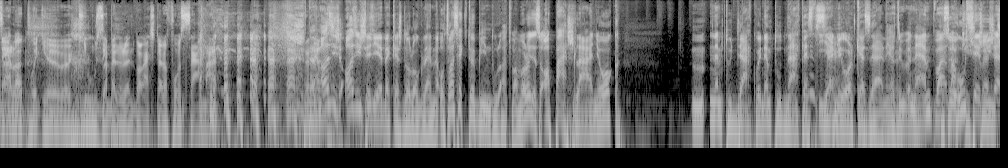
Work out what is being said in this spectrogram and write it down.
bedob, hogy kihúzza belőled Balázs telefonszámát. Tehát az is, az is egy érdekes dolog lenne. Ott valószínűleg több indulat van. Valahogy az apás lányok nem tudják, vagy nem tudnák ezt Persze. ilyen jól kezelni. Az, nem, már Az ő 20 kis éves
